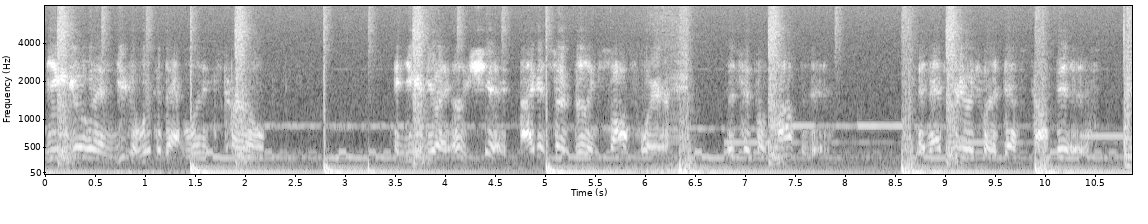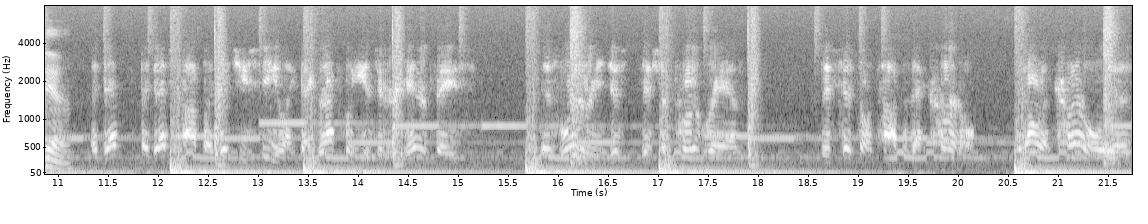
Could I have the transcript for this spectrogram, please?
you can go in, you can look at that Linux kernel, and you can be like, oh shit, I can start building software that sits on top of this. And that's pretty much what a desktop is. Yeah. A, des- a desktop, like what you see, like that graphical user interface, is literally just, just a program that sits on top of that kernel. And all that kernel is,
